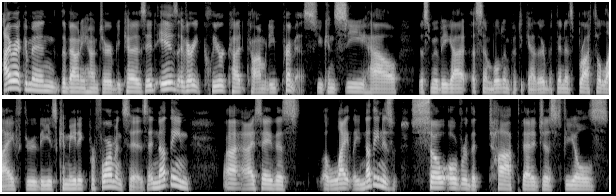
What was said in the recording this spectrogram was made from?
I recommend The Bounty Hunter because it is a very clear cut comedy premise. You can see how this movie got assembled and put together, but then it's brought to life through these comedic performances. And nothing, uh, I say this lightly, nothing is so over the top that it just feels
